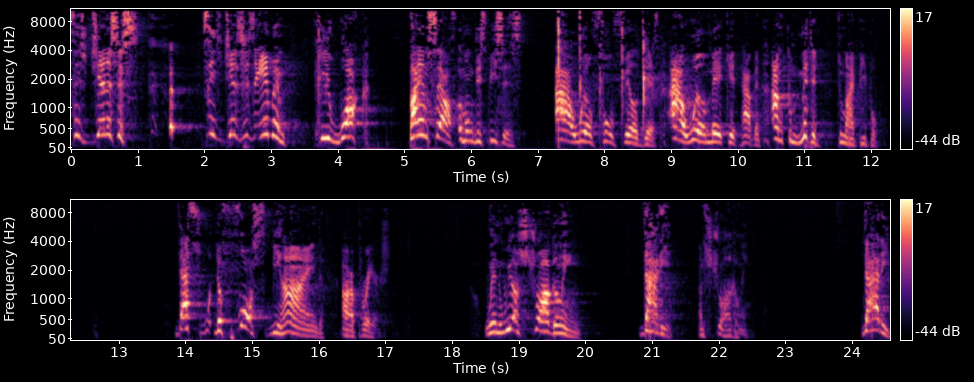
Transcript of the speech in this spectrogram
Since Genesis, since Genesis, Abraham, he walked by himself among these pieces. I will fulfill this. I will make it happen. I'm committed to my people. That's the force behind our prayers. When we are struggling, Daddy, I'm struggling. Daddy,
